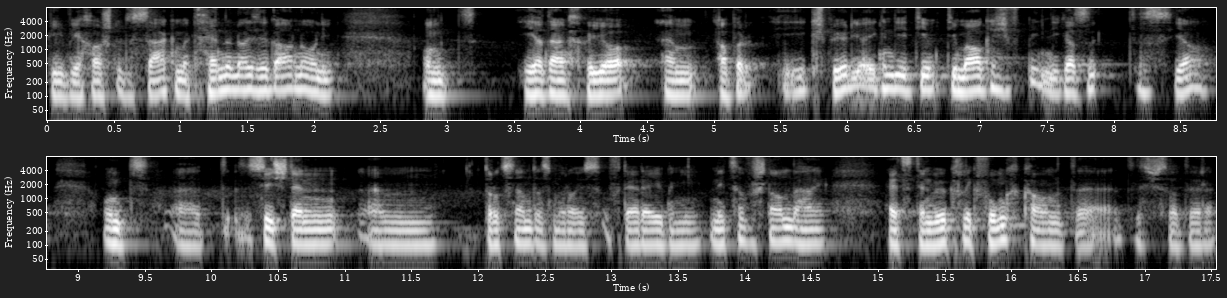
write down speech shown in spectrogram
wie, wie kannst du das sagen? Wir kennen uns ja gar noch nicht. Und ich denke, ja, ähm, aber ich spüre ja irgendwie die, die magische Verbindung. Also, das, ja. Und äh, es ist dann, ähm, trotzdem, dass wir uns auf dieser Ebene nicht so verstanden haben, hat es dann wirklich gefunkt gehabt. Und äh, das ist so der,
